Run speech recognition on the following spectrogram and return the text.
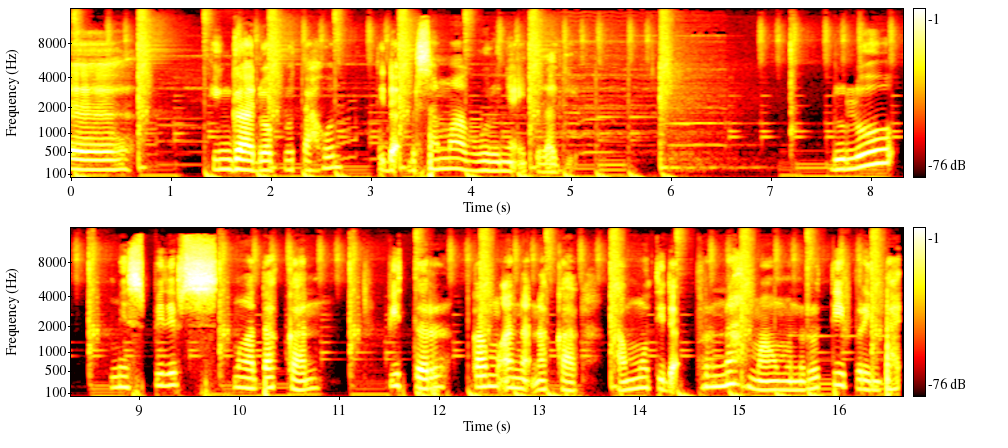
eh, hingga 20 tahun tidak bersama gurunya itu lagi. Dulu Miss Phillips mengatakan Peter, kamu anak nakal. Kamu tidak pernah mau menuruti perintah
